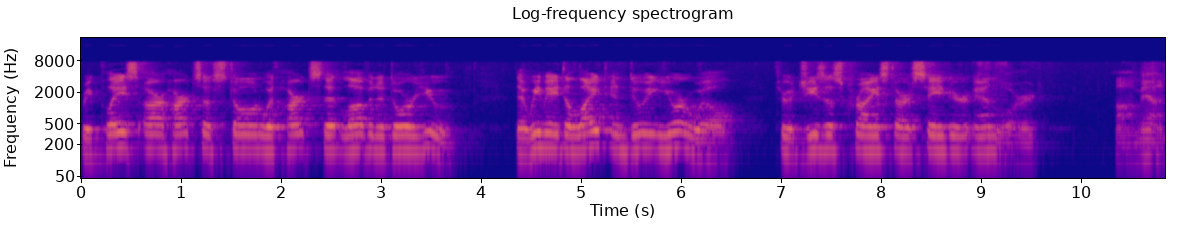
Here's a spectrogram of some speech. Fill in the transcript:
Replace our hearts of stone with hearts that love and adore you, that we may delight in doing your will through Jesus Christ, our Savior and Lord. Amen.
